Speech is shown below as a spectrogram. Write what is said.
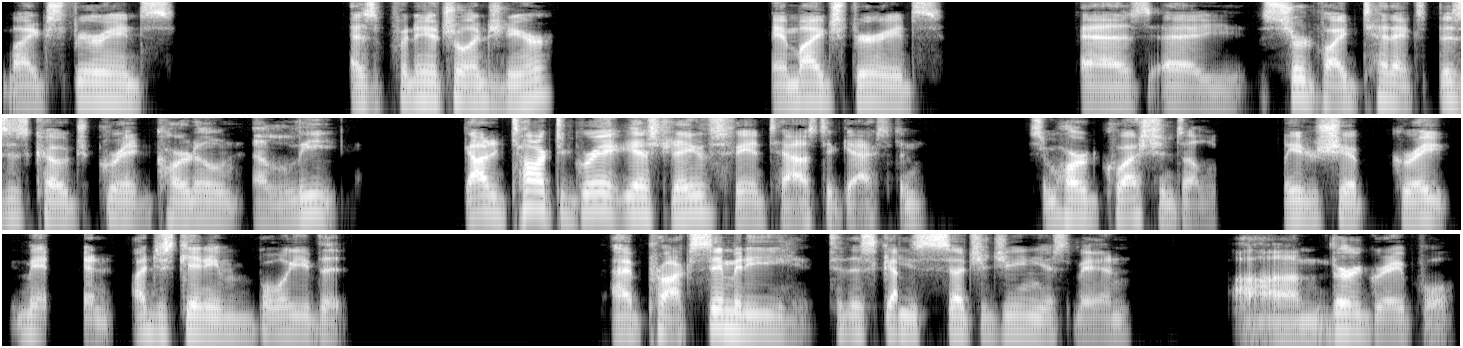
my experience as a financial engineer, and my experience as a certified 10x business coach, Grant Cardone Elite. Got to talk to Grant yesterday. It was fantastic, Axton some hard questions on leadership. Great man. I just can't even believe that I have proximity to this guy. He's such a genius, man. Um, very grateful.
